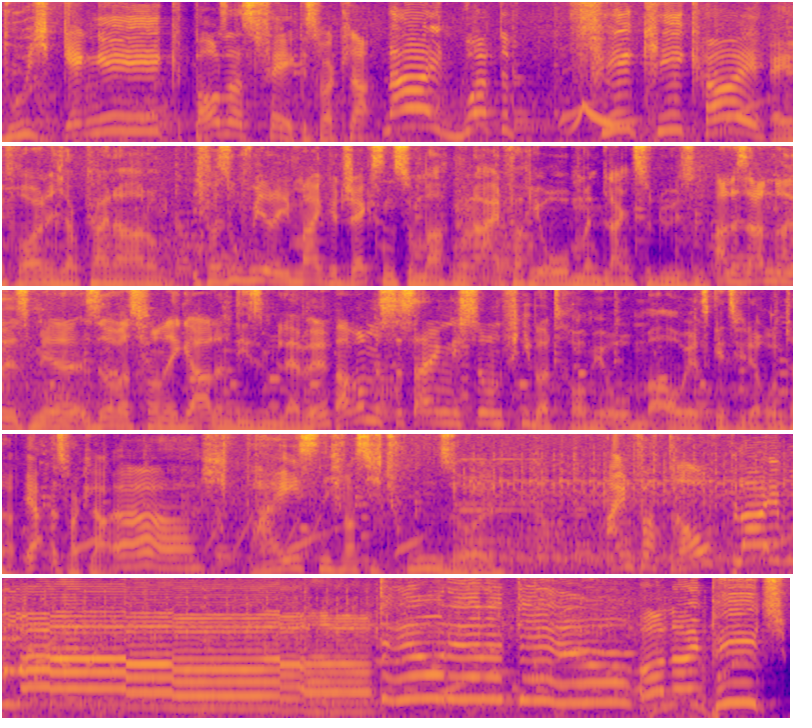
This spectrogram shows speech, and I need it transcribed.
durchgängig. Bowser ist fake, es war klar. Nein, what the... Fake Kai. Ey, Freunde, ich habe keine Ahnung. Ich versuche wieder die Michael Jackson zu machen und einfach hier oben entlang zu düsen. Alles andere ist mir sowas von egal in diesem Level. Warum ist das eigentlich so ein Fiebertraum hier oben? Oh, jetzt geht's wieder runter. Ja, es war klar. Ah, ich weiß nicht, was ich tun soll. Einfach draufbleiben. Ah. Oh nein, Peach!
